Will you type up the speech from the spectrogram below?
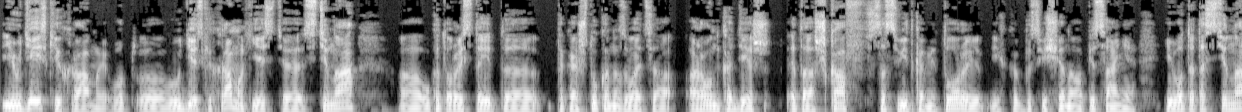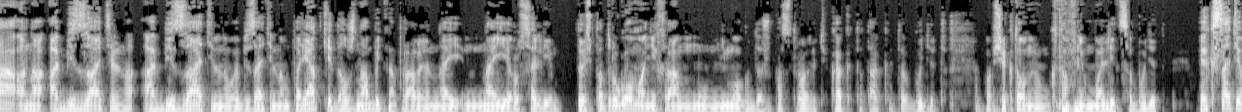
Иудейские храмы, вот э, в иудейских храмах есть стена, у которой стоит э, такая штука, называется Арон Кадеш. Это шкаф со свитками Торы, их как бы священного писания. И вот эта стена, она обязательно, обязательно, в обязательном порядке должна быть направлена на, на Иерусалим. То есть по-другому они храм ну, не могут даже построить. Как это так? Это будет вообще, кто в нем, кто в нем молиться будет? Я, кстати,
